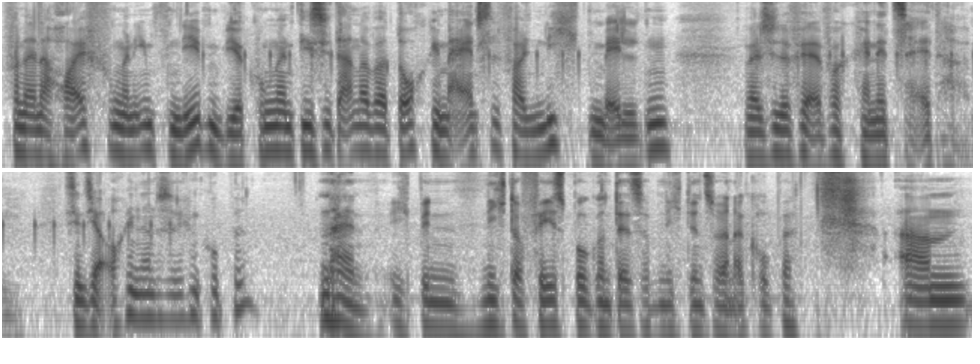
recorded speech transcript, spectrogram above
von einer Häufung an Impfnebenwirkungen, die sie dann aber doch im Einzelfall nicht melden, weil sie dafür einfach keine Zeit haben. Sind Sie auch in einer solchen Gruppe? Nein, ich bin nicht auf Facebook und deshalb nicht in so einer Gruppe. Ähm,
